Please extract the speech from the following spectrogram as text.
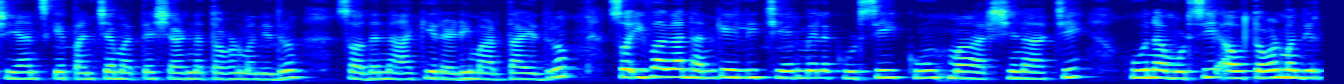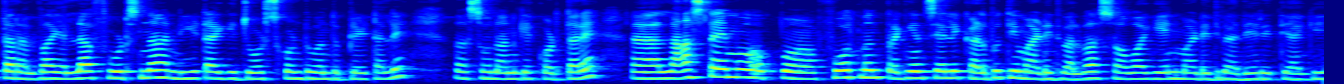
ಶ್ರೇಯಾನ್ಸ್ಗೆ ಪಂಚೆ ಮತ್ತು ಶರ್ಟ್ನ ತೊಗೊಂಡು ಬಂದಿದ್ರು. ಸೊ ಅದನ್ನು ಹಾಕಿ ರೆಡಿ ಮಾಡ್ತಾಯಿದ್ರು ಸೊ ಇವಾಗ ನನಗೆ ಇಲ್ಲಿ ಚೇರ್ ಮೇಲೆ ಕೂಡಿಸಿ ಕುಂಕುಮ, ಅರಿಶಿಣ ಹಚ್ಚಿ ಹೂನ ಮುಡಿಸಿ ಅವ್ರು ತೊಗೊಂಡು ಬಂದಿರ್ತಾರಲ್ವ ಎಲ್ಲ ಫ್ರೂಟ್ಸ್ನ ನೀಟಾಗಿ ಜೋಡಿಸ್ಕೊಂಡು ಒಂದು ಪ್ಲೇಟಲ್ಲಿ ಸೊ ನನಗೆ ಕೊಡ್ತಾರೆ. ಲಾಸ್ಟ್ ಟೈಮು ಫೋರ್ತ್ ಮಂತ್ ಪ್ರೆಗ್ನೆನ್ಸಿಯಲ್ಲಿ ಕಳಬುತ್ತಿ ಮಾಡಿದ್ವಲ್ವ ಸೊ ಅವಾಗ ಏನು ಮಾಡಿದ್ವಿ, ಅದೇ ರೀತಿಯಾಗಿ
